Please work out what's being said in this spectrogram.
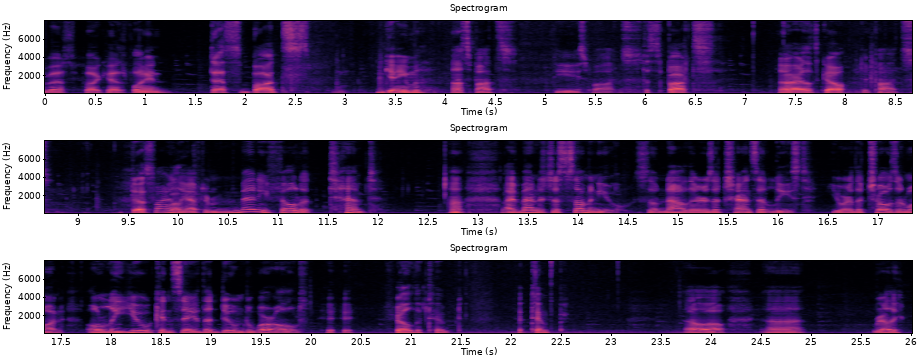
best podcast playing Despots game. Spots, the spots? The spots. Despots. Alright, let's go. The pots. Despot. Finally, after many failed attempt, huh, I've managed to summon you, so now there is a chance at least. You are the chosen one. Only you can save the doomed world. Failed attempt. Attempt. Oh, oh. Uh, really?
